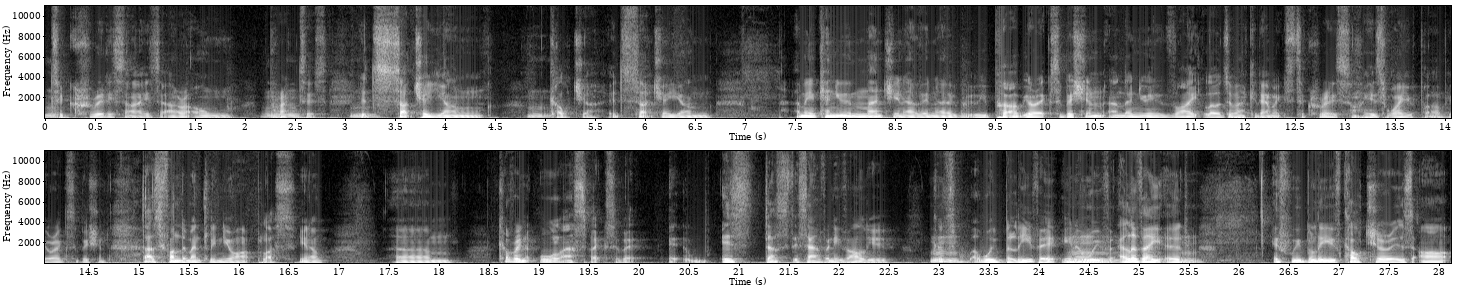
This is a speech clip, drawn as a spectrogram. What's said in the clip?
Mm. to criticize our own Mm. practice. It's such a young Mm. culture. It's such a young. I mean, can you imagine having a you put up your exhibition and then you invite loads of academics to criticize why you put up your exhibition? That's fundamentally Nuart Plus. You know, um, covering all aspects of it. it. Is does this have any value? Because Mm. we believe it. You know, we've Mm. elevated. Mm. If we believe culture is art,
